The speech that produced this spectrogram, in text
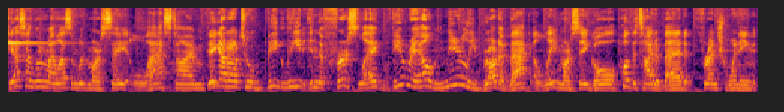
guess I learned my lesson with Marseille last time. They got out to a big lead in the first leg. Villarreal nearly brought it back. A late Marseille goal put the tie to bed. French winning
